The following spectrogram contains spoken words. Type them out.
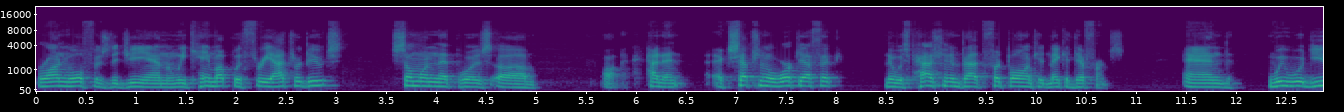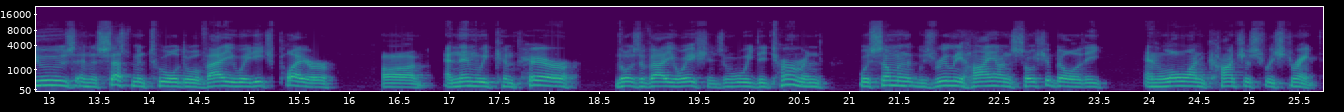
Ron Wolf is the GM, and we came up with three attributes someone that was um, uh, had an exceptional work ethic, that was passionate about football and could make a difference. And we would use an assessment tool to evaluate each player, uh, and then we compare those evaluations. And what we determined was someone that was really high on sociability and low on conscious restraint.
